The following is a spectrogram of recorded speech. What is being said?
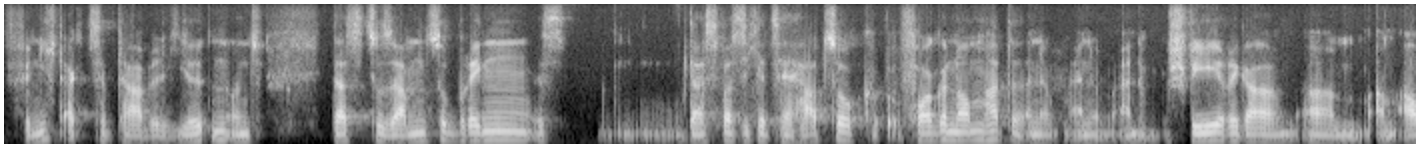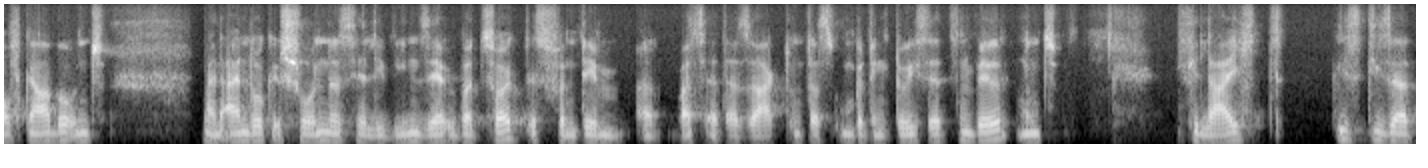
für nicht akzeptabel hielten. Und das zusammenzubringen, ist das, was sich jetzt Herr Herzog vorgenommen hat, eine, eine, eine schwierige ähm, Aufgabe. Und mein Eindruck ist schon, dass Herr Levin sehr überzeugt ist von dem, äh, was er da sagt und das unbedingt durchsetzen will. Und vielleicht ist dieser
